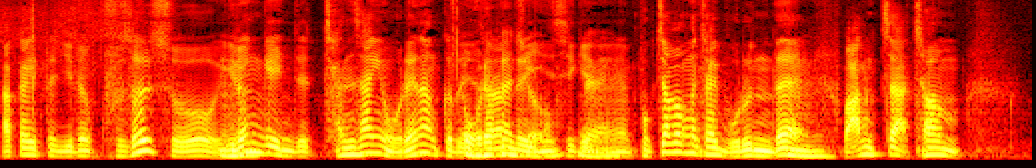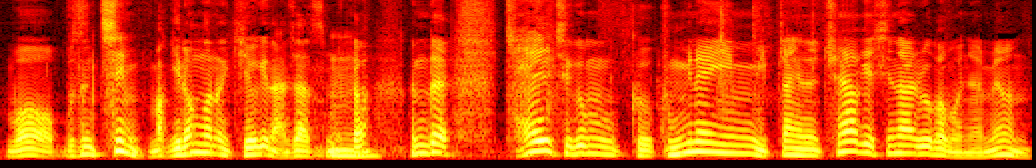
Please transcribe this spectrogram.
아까 했던 이런 구설수 이런 게 이제 잔상이 오래 남거든요. 음. 가죠. 인식에는 네. 복잡한 건 잘 모르는데 음. 왕자 점. 뭐 무슨 침 막 이런 거는 기억이 나지 않습니까? 음. 근데 제일 지금 그 국민의힘 입장에서는 최악의 시나리오가 뭐냐면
